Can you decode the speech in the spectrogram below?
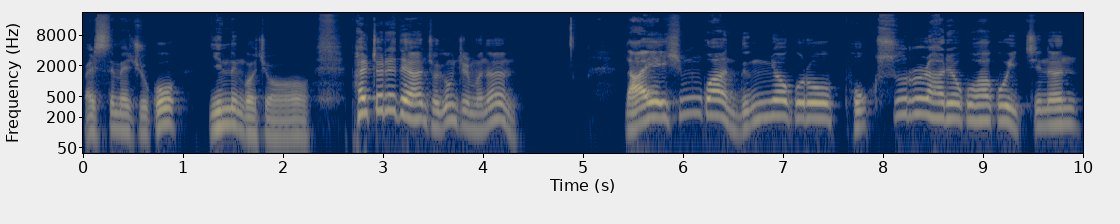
말씀해 주고 있는 거죠. 8절에 대한 적용 질문은 나의 힘과 능력으로 복수를 하려고 하고 있지는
